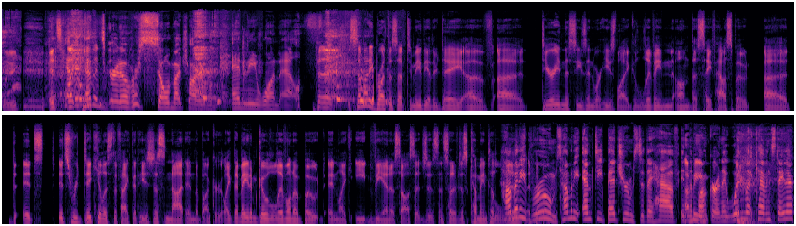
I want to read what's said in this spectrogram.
dude? It's Kevin like gets Kevin. screwed over so much harder than anyone else. The somebody brought this up to me the other day of uh during the season where he's like living on the safe houseboat. Uh, it's it's ridiculous the fact that he's just not in the bunker. Like they made him go live on a boat and like eat Vienna sausages instead of just coming to live. How many rooms? How many empty bedrooms did they have in I the mean- bunker? And they wouldn't let Kevin stay there.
